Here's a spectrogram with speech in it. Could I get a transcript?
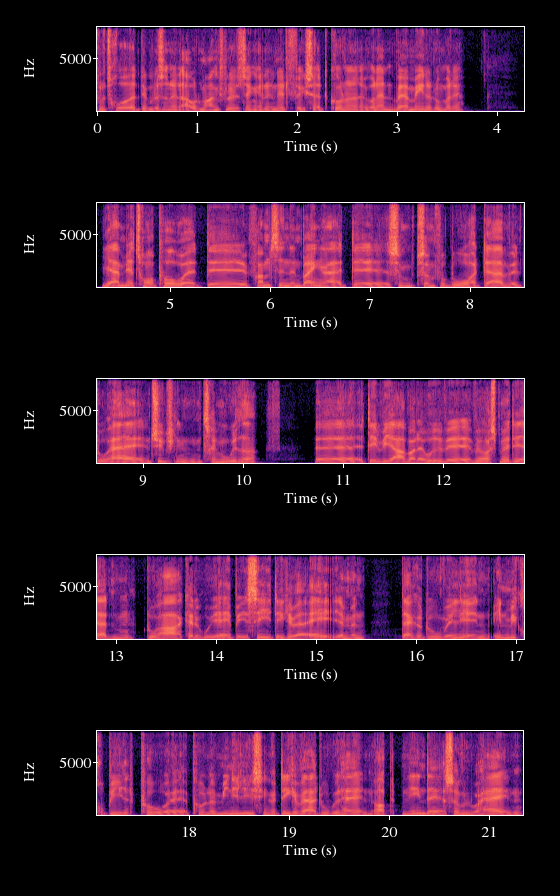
du troede, at det blev sådan en abonnementsløsning eller Netflix, at kunderne... Hvordan, hvad mener du med det? Jamen, jeg tror på, at øh, fremtiden den bringer, at øh, som, som forbruger, der vil du have en typisk en tre muligheder. Øh, det vi arbejder ude ved, ved os med, det er, at du har kategori A, B, C. Det kan være A, jamen, der kan du vælge en, en mikrobil på, øh, på noget mini-leasing, og det kan være, at du vil have en op den ene dag, og så vil du have en,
